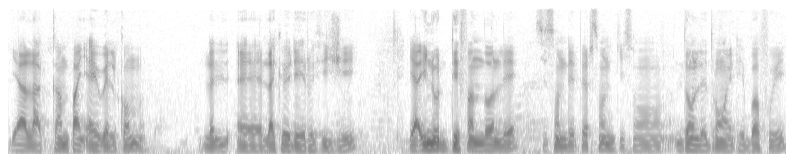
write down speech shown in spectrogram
Il y a la campagne I Welcome, euh, l'accueil des réfugiés. Il y a une autre défendons-les. Ce sont des personnes qui sont, dont les droits ont été bafoués.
